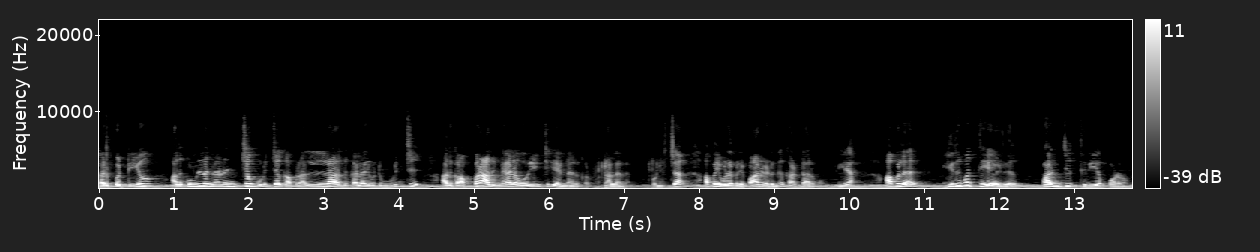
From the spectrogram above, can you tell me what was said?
கருப்பட்டியும் அதுக்குள்ளே நனைஞ்ச முடிச்சதுக்கப்புறம் நல்லா அது கலரி விட்டு முடிஞ்சு அதுக்கப்புறம் அது மேலே ஒரு இன்ச்சுக்கு எண்ணெய் இருக்கணும் நல்லெண்ணெய். புரிஞ்சிச்சா? அப்போ இவ்வளோ பெரிய பானை எடுங்க கரெக்டாக இருக்கும் இல்லையா? அப்போல இருபத்தி ஏழு பஞ்சு திரிய போடணும்.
